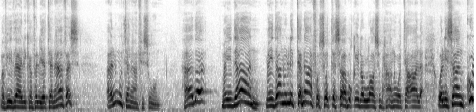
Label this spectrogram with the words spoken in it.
وفي ذلك فليتنافس المتنافسون. هذا ميدان ميدان للتنافس والتسابق إلى الله سبحانه وتعالى. ولسان كل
